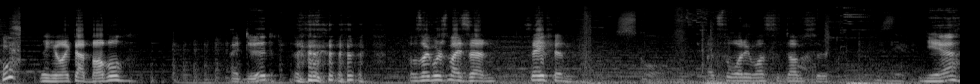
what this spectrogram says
Think you like that bubble? I did. I was like, where's my Zen? Save him. That's the one he wants to dumpster. Yeah.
